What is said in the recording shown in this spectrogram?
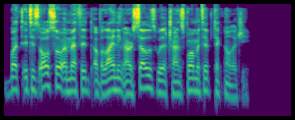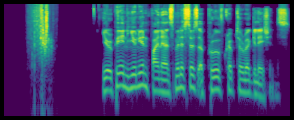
but it is also a method of aligning ourselves with a transformative technology. European Union finance ministers approve crypto regulations.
